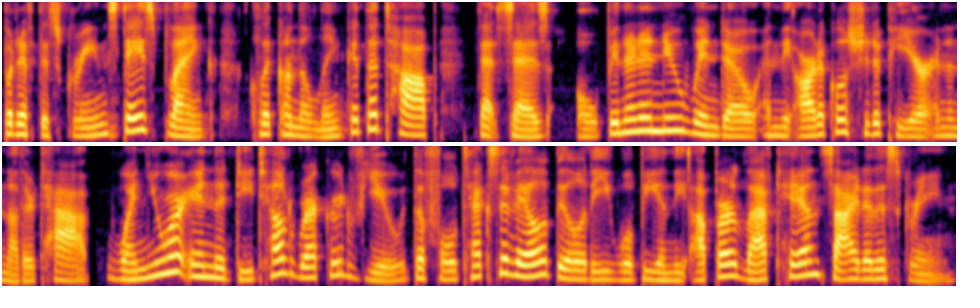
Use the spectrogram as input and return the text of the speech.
but if the screen stays blank, click on the link at the top that says Open in a new window and the article should appear in another tab. When you are in the detailed record view, the full text availability will be in the upper left-hand side of the screen.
